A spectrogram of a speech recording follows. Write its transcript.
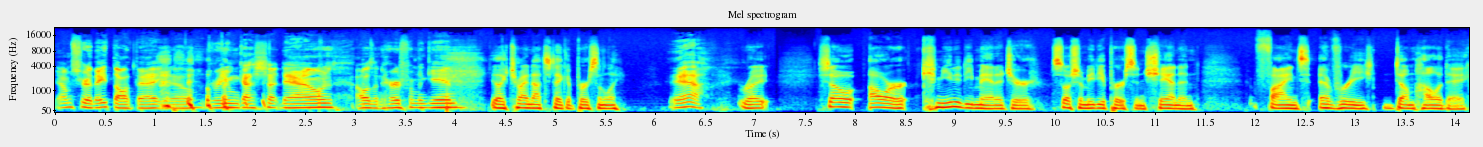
I'm sure they thought that, you know, Dream got shut down. I wasn't heard from again. You like try not to take it personally, Yeah. right? So our community manager, social media person, Shannon, finds every dumb holiday,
